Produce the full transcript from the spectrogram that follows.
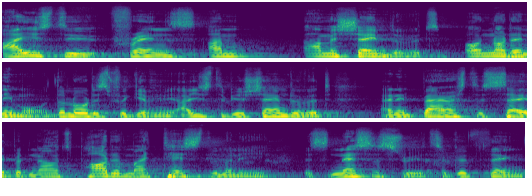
I used to, friends, I'm, I'm ashamed of it. Oh, not anymore. The Lord has forgiven me. I used to be ashamed of it and embarrassed to say, but now it's part of my testimony. It's necessary, it's a good thing.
